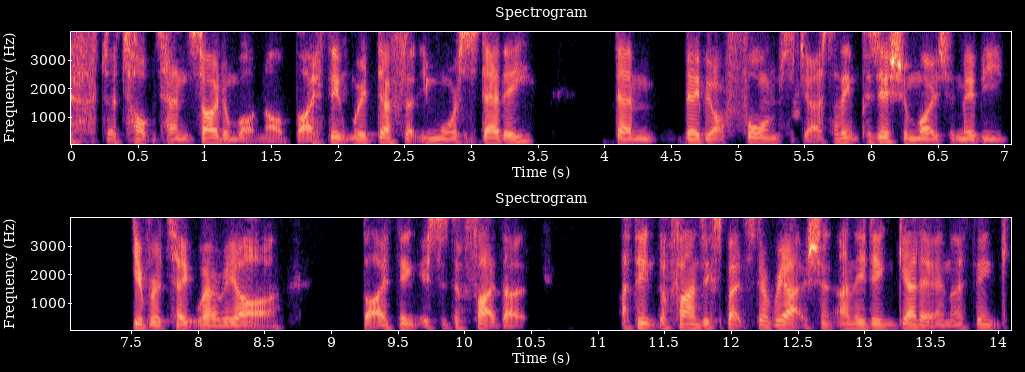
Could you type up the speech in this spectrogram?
a top 10 side and whatnot, but I think we're definitely more steady than maybe our form suggests. I think position wise, we maybe give or take where we are. But I think it's just the fact that I think the fans expected a reaction and they didn't get it. And I think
